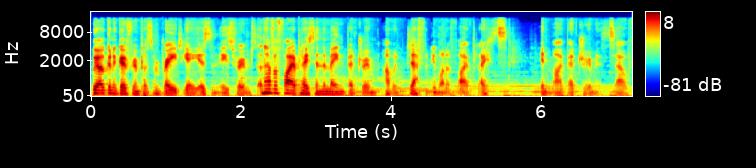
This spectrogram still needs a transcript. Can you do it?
We are going to go through and put some radiators in these rooms and have a fireplace in the main bedroom. I would definitely want a fireplace in my bedroom itself.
